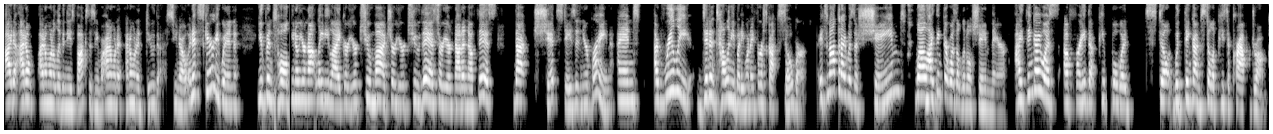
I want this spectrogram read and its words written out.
I, I don't I don't want to live in these boxes anymore. I don't want to I don't want to do this, you know. And it's scary when you've been told, you know, you're not ladylike or you're too much or you're too this or you're not enough this. That shit stays in your brain. And I really didn't tell anybody when I first got sober. It's not that I was ashamed. Well, I think there was a little shame there. I think I was afraid that people would still would think I'm still a piece of crap drunk,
